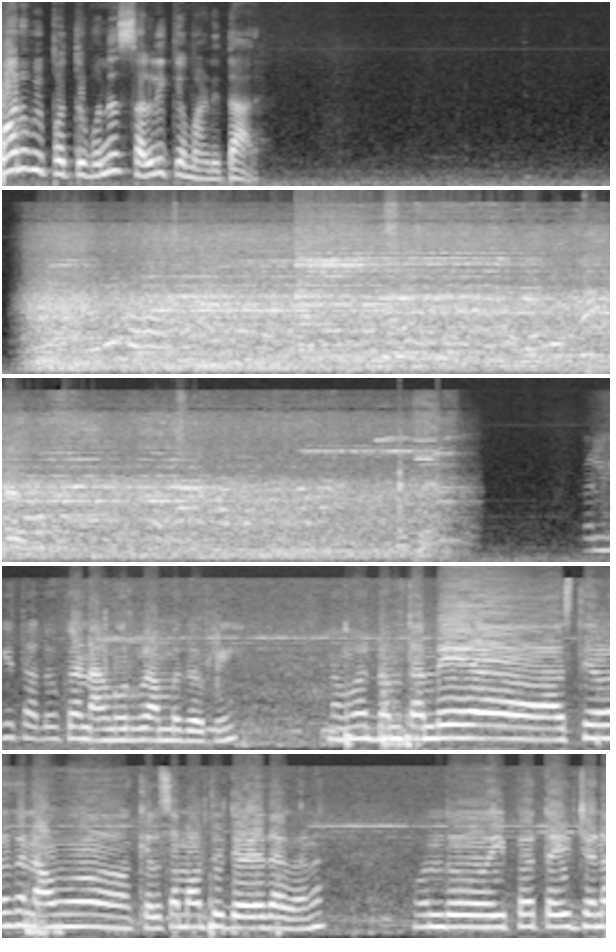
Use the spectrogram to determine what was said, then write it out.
ಮನವಿ ಪತ್ರವನ್ನು ಸಲ್ಲಿಕೆ ಮಾಡಿದ್ದಾರೆ. ತಾಲೂಕ ನಾಗ್ನೂರು ಗ್ರಾಮದವ್ರಿ ನಮ್ಮ ನಮ್ಮ ತಂದೆಯ ಆಸ್ತಿ ಒಳಗೆ ನಾವು ಕೆಲಸ ಮಾಡ್ತಿದ್ದ ಹೇಳಿದಾಗ ಒಂದು ಇಪ್ಪತ್ತೈದು ಜನ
